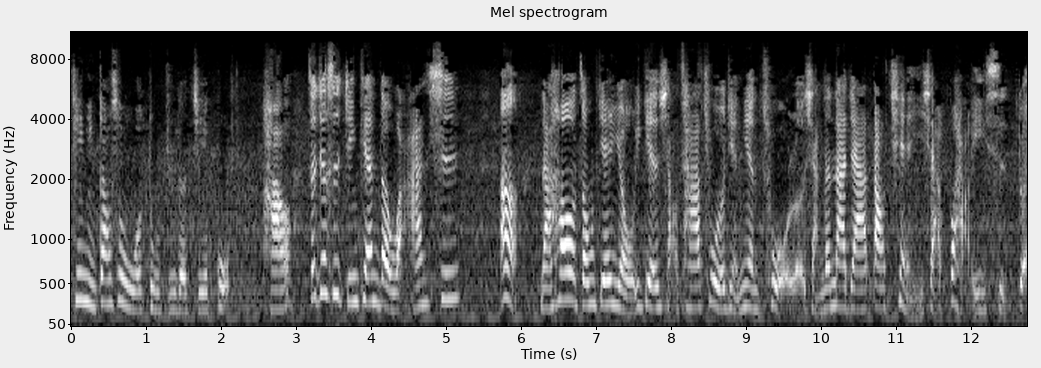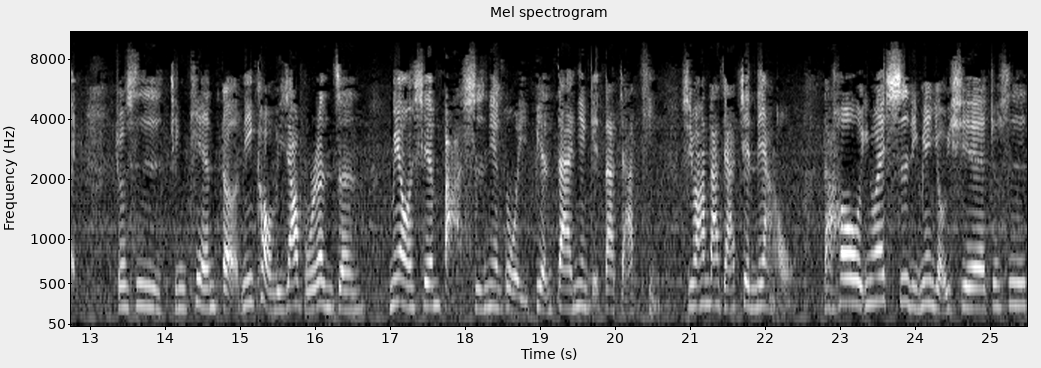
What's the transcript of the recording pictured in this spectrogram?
听你告诉我赌局的结果。好，这就是今天的晚安诗，嗯，然后中间有一点小差错，有点念错了，想跟大家道歉一下，不好意思。对，就是今天的 Nico 比较不认真，没有先把诗念过一遍，再念给大家听，希望大家见谅哦。然后因为诗里面有一些就是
